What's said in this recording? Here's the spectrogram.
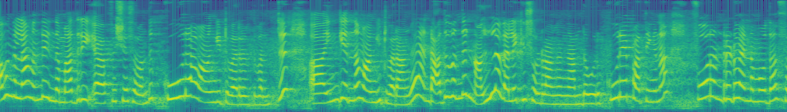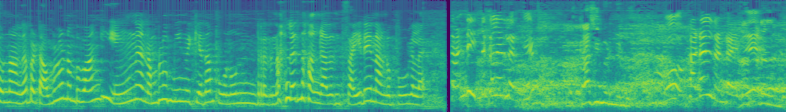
அவங்கெல்லாம் வந்து இந்த மாதிரி ஃபிஷ்ஷஸை வந்து கூறாக வாங்கிட்டு வர்றது வந்துட்டு இங்கேருந்து தான் வாங்கிட்டு வராங்க. அண்ட் அது வந்து நல்ல விலைக்கு சொல்கிறாங்கங்க அந்த ஒரு கூரே பார்த்தீங்கன்னா ஃபோர் ஹண்ட்ரடோ என்னமோ தான் சொன்னாங்க. பட் அவ்வளோ நம்ம வாங்கி என்ன நம்மளும் மீன் விற்க தான் போகணுன்றதுனால நாங்கள் அந்த சைடே நாங்கள் போகலை. நண்டு இந்த கலர்ல இருக்கு? காசிமேடு நண்டு. ஓ கடல் நண்டா இது? கடல் நண்டு.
